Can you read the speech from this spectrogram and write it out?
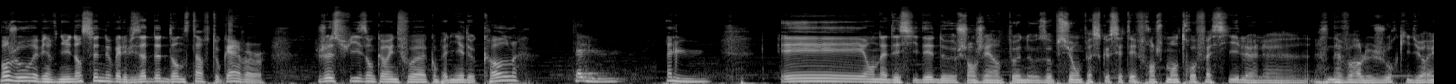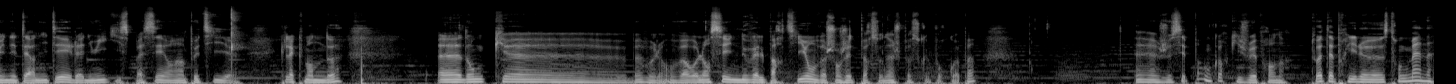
Bonjour et bienvenue dans ce nouvel épisode de Don't Starve Together. Je suis encore une fois accompagné de Cole. Salut Salut Et on a décidé de changer un peu nos options parce que c'était franchement trop facile la- d'avoir le jour qui durait une éternité et la nuit qui se passait en un petit euh, claquement de doigts. Euh, donc, euh, bah voilà, on va relancer une nouvelle partie, on va changer de personnage parce que pourquoi pas. Euh, je sais pas encore qui je vais prendre. Toi t'as pris le Strongman?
